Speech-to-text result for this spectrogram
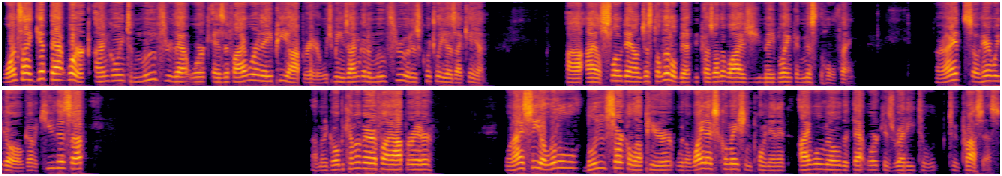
Once I get that work, I'm going to move through that work as if I were an AP operator, which means I'm going to move through it as quickly as I can. Uh, I'll slow down just a little bit because otherwise you may blink and miss the whole thing. All right, so here we go. I'm going to queue this up. I'm going to go become a verify operator. When I see a little blue circle up here with a white exclamation point in it, I will know that that work is ready to, to process.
